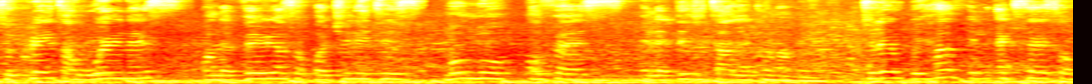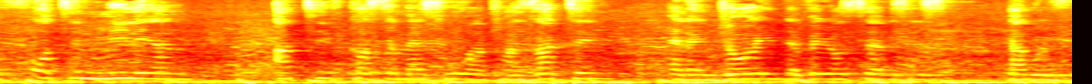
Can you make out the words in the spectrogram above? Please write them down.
to create awareness on the various opportunities Momo offers in the digital economy. Today, we have in excess of 14 million active customers who are transacting and enjoying the various services that we've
